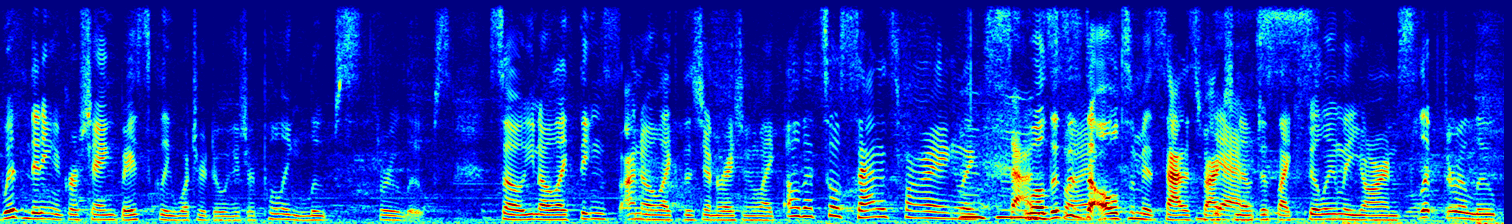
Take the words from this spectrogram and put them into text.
with knitting and crocheting. Basically, what you're doing is you're pulling loops through loops. So you know, like things I know, like this generation, are like oh, that's so satisfying. Like, well, this is the ultimate satisfaction of just like Yes. filling the yarn, slip through a loop,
